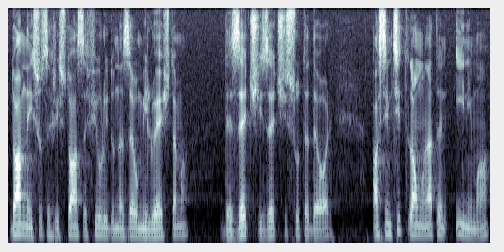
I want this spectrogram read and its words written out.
Doamne Iisuse Hristoase, Fiul lui Dumnezeu, miluiește-mă, de zeci și zeci și sute de ori, a simțit la un moment dat în inimă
